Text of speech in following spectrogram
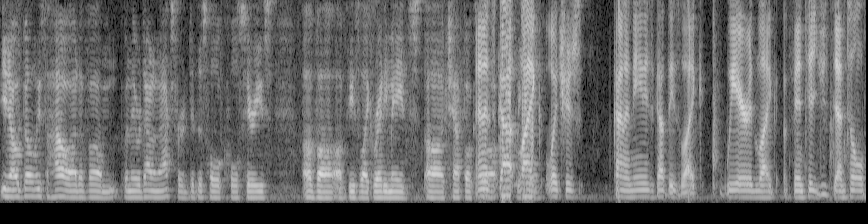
you know, Bill and Lisa Howe out of um, when they were down in Oxford did this whole cool series of uh, of these like ready-made uh, chapbooks. And it's got like, can- which is kind of neat. He's got these like weird like vintage dental,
